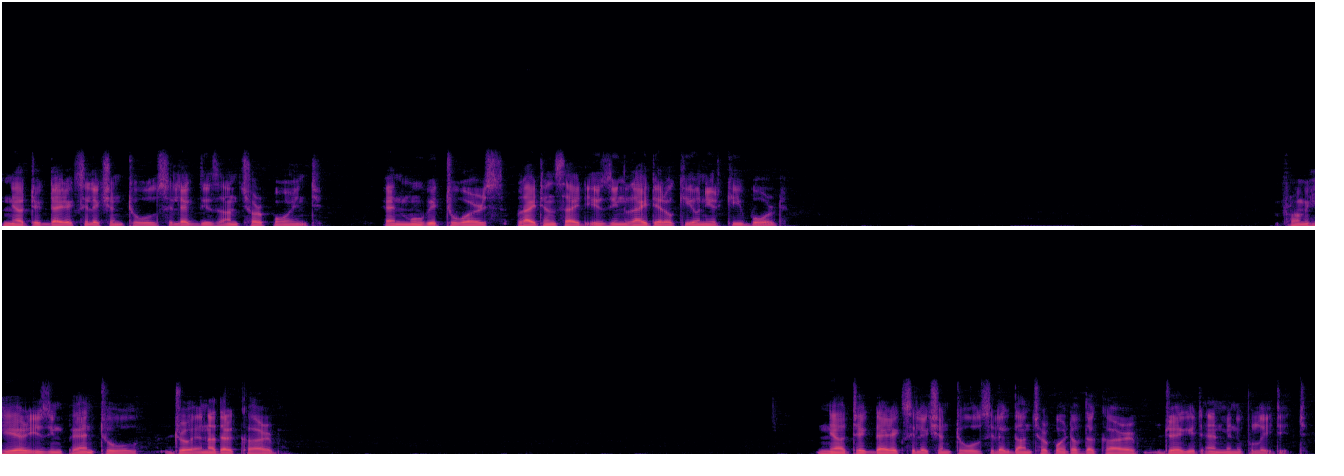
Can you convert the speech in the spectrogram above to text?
Now take direct selection tool, select this anchor point and move it towards right hand side using right arrow key on your keyboard. From here using pen tool, draw another curve. Now take direct selection tool, select the anchor point of the curve, drag it and manipulate it.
